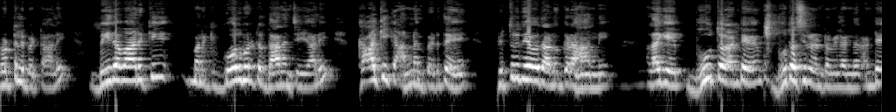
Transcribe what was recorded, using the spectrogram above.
రొట్టెలు పెట్టాలి. బీదవారికి మనకి గోధుమ రొట్టెలు దానం చేయాలి. కాకికి అన్నం పెడితే పితృదేవత అనుగ్రహాన్ని అలాగే భూత అంటే భూతశిరులు అంటారు వీళ్ళందరూ. అంటే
